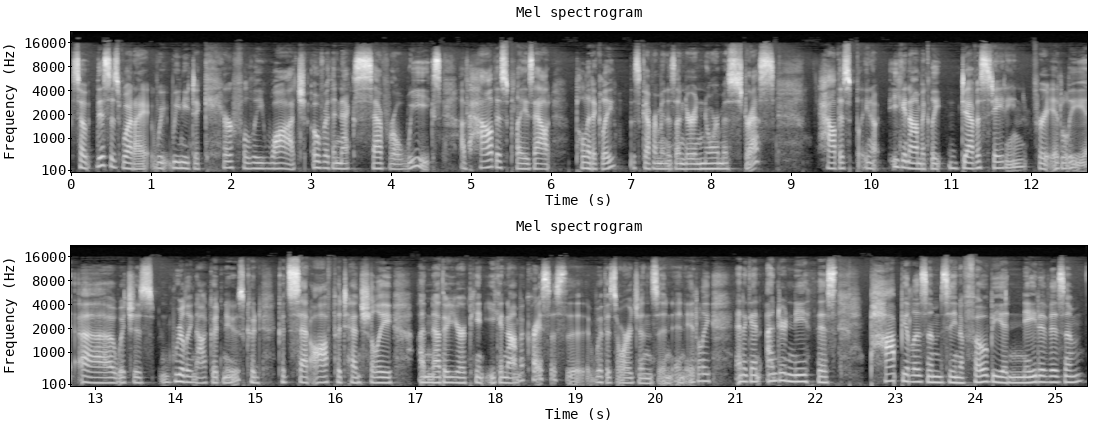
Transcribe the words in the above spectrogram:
So this is what I we, we need to carefully watch over the next several weeks of how this plays out politically. This government is under enormous stress. How this, you know, economically devastating for Italy, uh, which is really not good news. Could could set off potentially another European economic crisis uh, with its origins in, in Italy. And again, underneath this populism, xenophobia, nativism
